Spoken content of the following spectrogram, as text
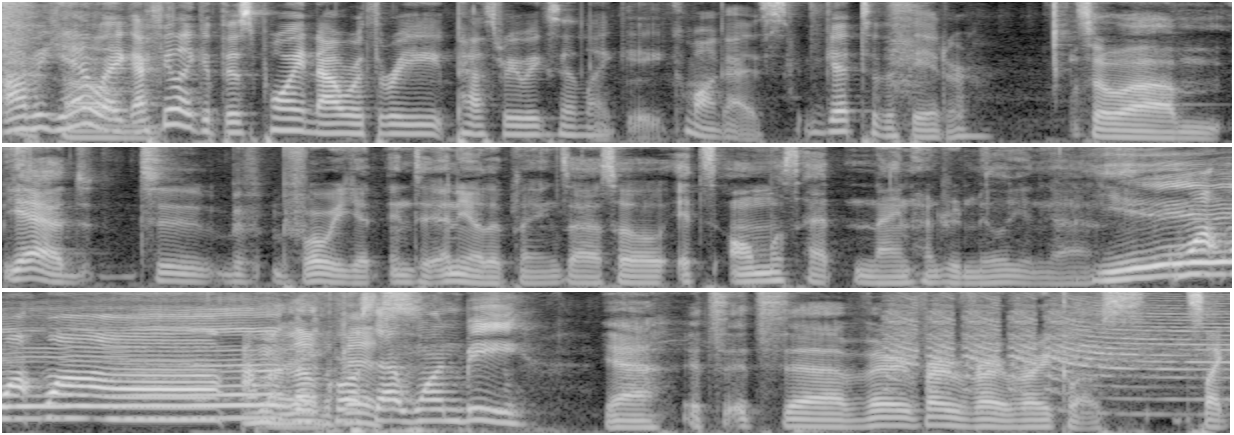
Uh, but yeah, like I Um, feel like at this point now we're three past three weeks in. Like, come on, guys, get to the theater. So, um, yeah. To before we get into any other things, uh, so it's almost at 900 million, guys. Yeah. Wah, wah, wah. I'm in love with Cross this. that one B. Yeah, it's it's uh, very very very very close. It's like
